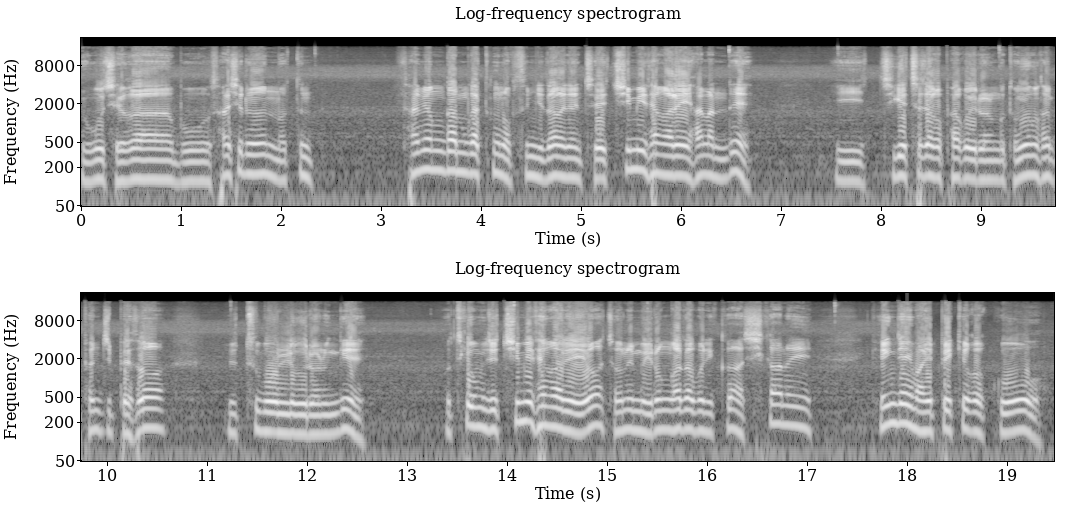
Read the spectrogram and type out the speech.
요거 제가 뭐 사실은 어떤 사명감 같은 건 없습니다. 그냥 제 취미 생활의 하나인데 이 지게차 작업하고 이러는 거 동영상 편집해서 유튜브 올리고 이러는 게 어떻게 보면 제 취미 생활이에요. 저는 뭐 이런 거 하다 보니까 시간이 굉장히 많이 뺏겨갖고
